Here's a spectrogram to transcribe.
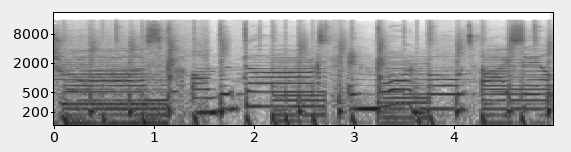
albatross on the docks. And more boats I sail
